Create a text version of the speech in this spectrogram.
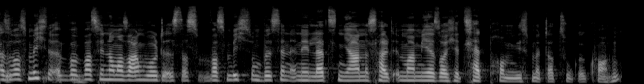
Also was mich, äh, was ich nochmal sagen wollte, ist, dass was mich so ein bisschen in den letzten Jahren ist halt immer mehr solche Z-Promis mit dazugekommen. Mhm.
